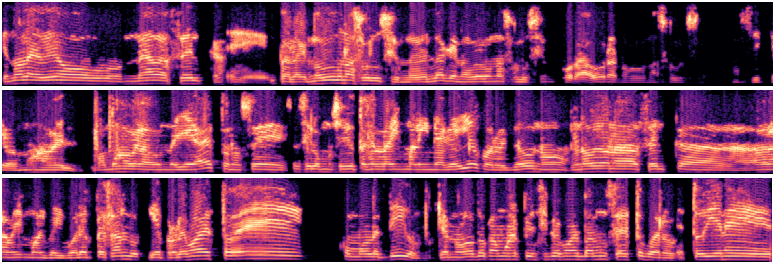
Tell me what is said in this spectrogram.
que no le veo nada cerca. Eh, para no veo una solución de verdad que no veo una solución por ahora no veo una solución así que vamos a ver vamos a ver a dónde llega esto. No sé, no sé si los muchachos están en la misma línea que yo pero yo no yo no veo nada cerca ahora mismo el béisbol empezando. Y el problema de esto es como les digo, que no lo tocamos al principio con el baloncesto, pero esto viene,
